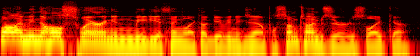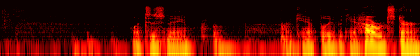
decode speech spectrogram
Well, I mean, the whole swearing in media thing, like, I'll give you an example. Sometimes there's like, uh what's his name? I can't believe I can't. Howard Stern.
